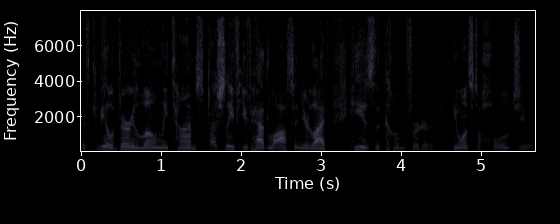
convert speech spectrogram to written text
This can be a very lonely time, especially if you've had loss in your life. He is the comforter, He wants to hold you.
